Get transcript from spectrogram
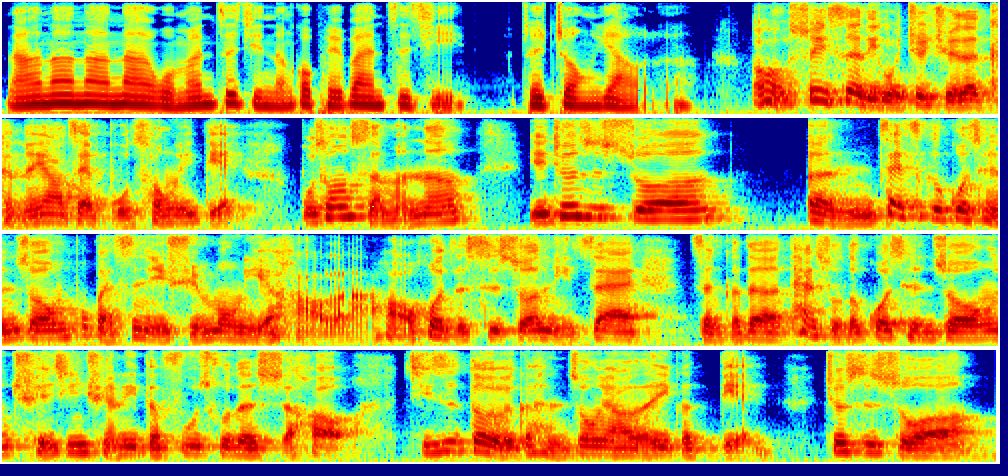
然后那那那我们自己能够陪伴自己最重要了。哦，所以这里我就觉得可能要再补充一点，补充什么呢？也就是说，嗯，在这个过程中，不管是你寻梦也好了哈，或者是说你在整个的探索的过程中全心全力的付出的时候，其实都有一个很重要的一个点，就是说。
